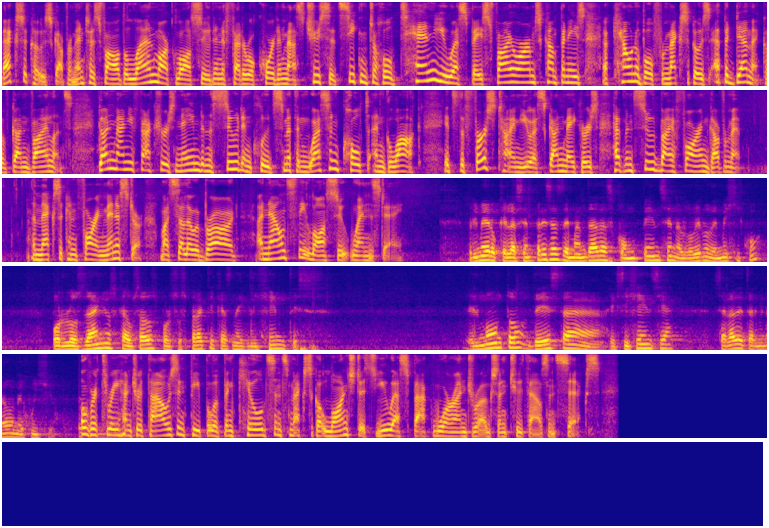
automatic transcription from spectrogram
Mexico's government has filed a landmark lawsuit in a federal court in Massachusetts seeking to hold 10 U.S.-based firearms companies accountable for Mexico's epidemic of gun violence. Gun manufacturers named in the suit include Smith & Wesson, Colt, and Glock. It's the first time U.S. gun makers have been sued by a foreign government. The Mexican foreign minister, Marcelo Ebrard, announced the lawsuit Wednesday. Primero, que las empresas demandadas compensen al gobierno de México por los daños causados por sus prácticas negligentes. El monto de esta exigencia será determinado en el juicio. Over 300,000 people have been killed since Mexico launched its U.S.-backed war on drugs in 2006.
